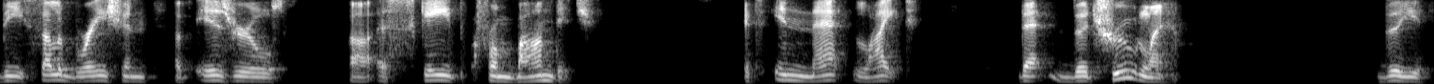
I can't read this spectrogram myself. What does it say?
The celebration of Israel's uh, escape from bondage. It's in that light that the true lamb, the,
